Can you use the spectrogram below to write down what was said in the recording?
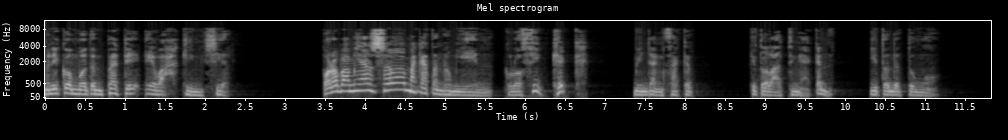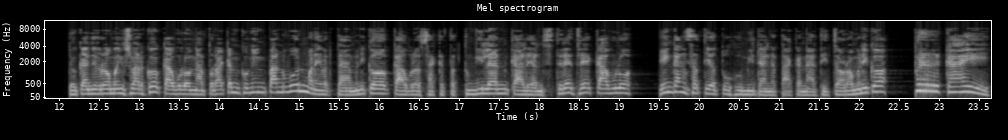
menika mboten badhe ewah gingsir Para pamirsa makaten rumiyin kula sigek minjang saged kita lajengaken. Kita ndedonga. Duh Kanjeng Rama ing swarga kawula ngaturaken gunging panuwun menawi wekdal menika kawula saged tetunggilan kalian sedherek kawula ingkang setya tuhu midhangetaken adicara menika berkahi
